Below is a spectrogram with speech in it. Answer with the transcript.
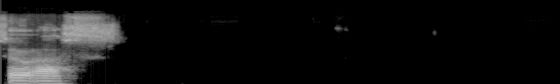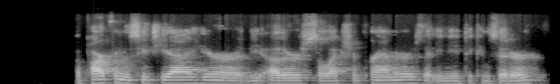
So uh, apart from the CTI, here are the other selection parameters that you need to consider.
